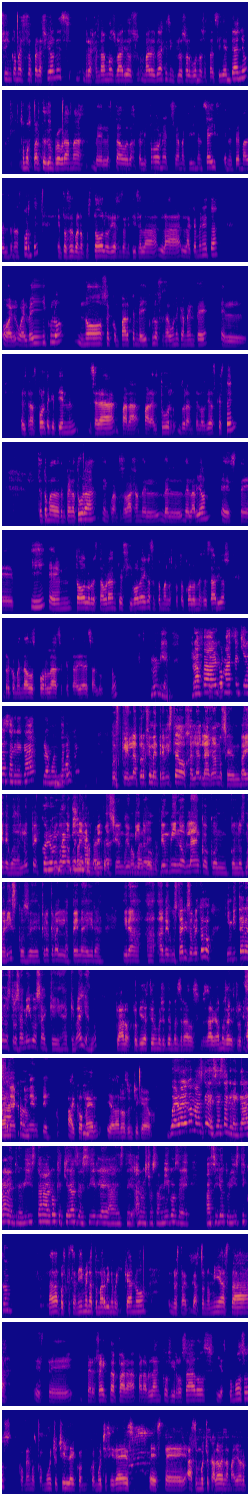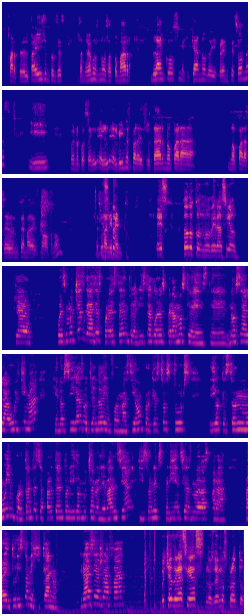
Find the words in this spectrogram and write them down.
cinco meses de operaciones, reagendamos varios, varios viajes, incluso algunos hasta el siguiente año. Somos parte de un programa del estado de Baja California que se llama Clean and Safe en el tema del transporte. Entonces, bueno, pues todos los días se sanitiza la, la, la camioneta, o el, o el vehículo, no se comparten vehículos, o sea, únicamente el, el transporte que tienen será para, para, el tour durante los días que estén. Se toma la temperatura en cuanto se bajan del, del, del avión este, y en todos los restaurantes y bodegas se toman los protocolos necesarios recomendados por la Secretaría de Salud, ¿no? Muy bien. Rafa, ¿algo más que quieras agregar? Preguntarle pues que la próxima entrevista ojalá la hagamos en Valle de Guadalupe. Con, una buena recomendación de un vino, de un vino blanco con, los mariscos. Eh, creo que vale la pena ir a ir a, degustar y sobre todo invitar a nuestros amigos a que, a que vayan, ¿no? Claro, creo que ya estuvimos mucho tiempo encerrados. Pues salgamos a disfrutar, Exactamente. a comer y a darnos un chiqueo. Bueno, algo más que desees agregar a la entrevista, algo que quieras decirle a este a nuestros amigos de Pasillo Turístico nada, pues que se animen a tomar vino mexicano. Nuestra gastronomía está este, perfecta para, para, blancos y rosados y espumosos. Comemos con mucho chile, con, con, muchas ideas. Este, hace mucho calor en la mayor parte del país, entonces pues animémonos a tomar blancos mexicanos de diferentes zonas y bueno, pues el, el, el, vino es para disfrutar, no para, no para hacer un tema de snob, ¿no? Es un alimento. Es todo con moderación. Claro. Pues muchas gracias por esta entrevista, bueno, esperamos que este, no sea la última, que nos sigas nutriendo de información, porque estos tours, digo que son muy importantes y aparte han tenido mucha relevancia y son experiencias nuevas para, para el turista mexicano. Gracias, Rafa. Muchas gracias, nos vemos pronto.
